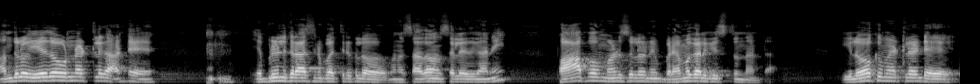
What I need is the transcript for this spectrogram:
అందులో ఏదో ఉన్నట్లుగా అంటే ఎబ్రిల్కి రాసిన పత్రికలో మనం చదవసలేదు కానీ పాపం మనుషులని భ్రమ కలిగిస్తుందంట. ఈ లోకం ఎట్లా అంటే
